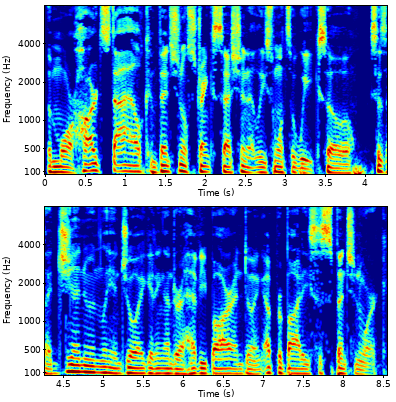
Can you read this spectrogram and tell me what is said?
the more hard style conventional strength session at least once a week. So he says, I genuinely enjoy getting under a heavy bar and doing upper body suspension work.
